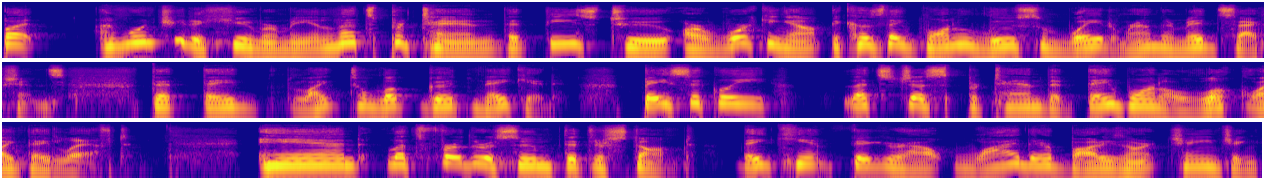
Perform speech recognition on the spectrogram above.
But I want you to humor me and let's pretend that these two are working out because they want to lose some weight around their midsections, that they like to look good naked. Basically, let's just pretend that they want to look like they lift. And let's further assume that they're stumped. They can't figure out why their bodies aren't changing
